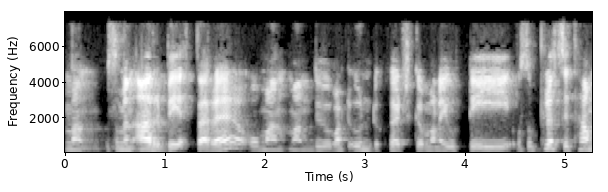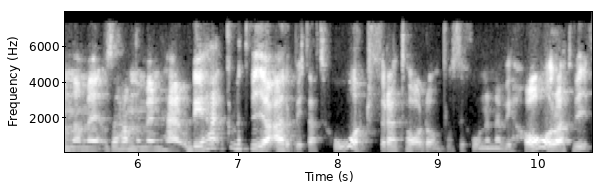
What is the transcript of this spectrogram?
man, som en arbetare och man, man, du har varit undersköterska och man har gjort det och så plötsligt hamnar man, och så hamnar man i den här och det är att vi har arbetat hårt för att ha de positionerna vi har och att vi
